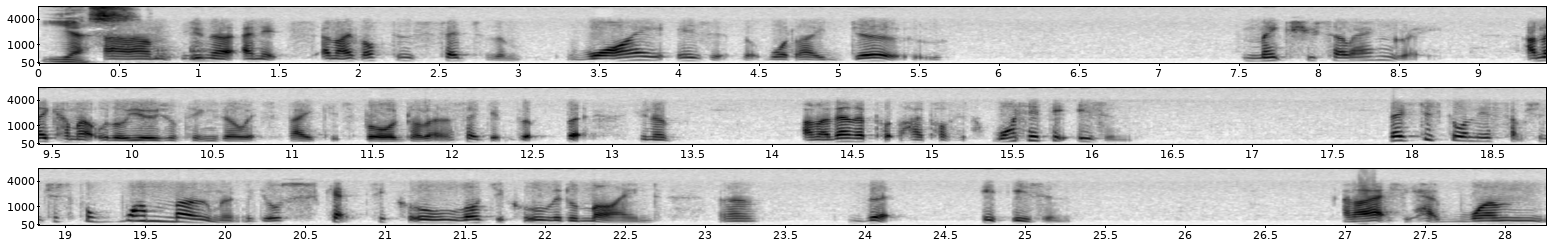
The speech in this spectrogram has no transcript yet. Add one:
Yes. Um, you know, and it's and I've often said to them, why is it that what I do makes you so angry? And they come up with all the usual things, oh, it's fake, it's fraud, blah, blah. And I say, but, but, you know, and then I put the hypothesis, what if it isn't? Let's just go on the assumption, just for one moment, with your skeptical, logical little mind, uh, that it isn't. And I actually had one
